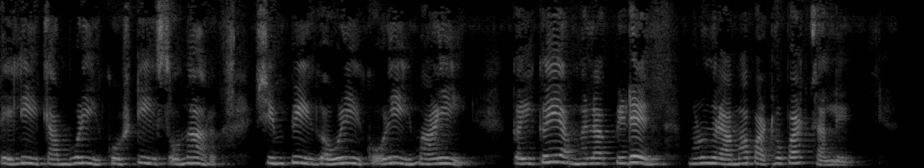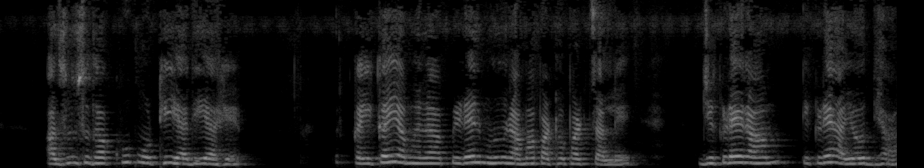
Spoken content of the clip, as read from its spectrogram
तेली तांबोळी कोष्टी सोनार शिंपी गवळी कोळी माळी कैकई आम्हाला पिडेल म्हणून रामापाठोपाठ चालले. अजूनसुद्धा खूप मोठी यादी आहे. कैकई आम्हाला पिडेल म्हणून रामापाठोपाठ चालले. जिकडे राम तिकडे अयोध्या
